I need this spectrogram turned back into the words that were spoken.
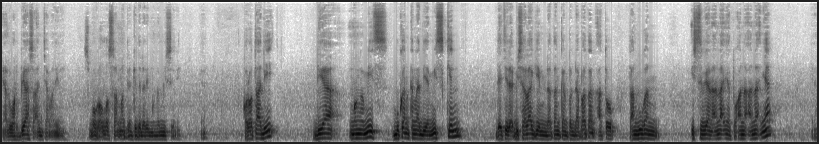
Ya, luar biasa ancaman ini. Semoga Allah selamatkan kita dari mengemis ini. Ya. Kalau tadi dia mengemis bukan karena dia miskin, dia tidak bisa lagi mendatangkan pendapatan atau tanggungan istri dan anaknya atau anak-anaknya, ya,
